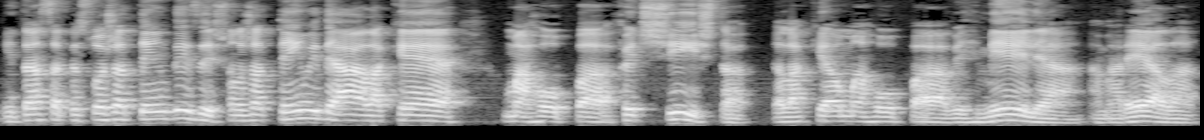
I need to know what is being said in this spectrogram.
Então essa pessoa já tem um desejo, ela já tem o ideal, ela quer uma roupa fetichista, ela quer uma roupa vermelha, amarela,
